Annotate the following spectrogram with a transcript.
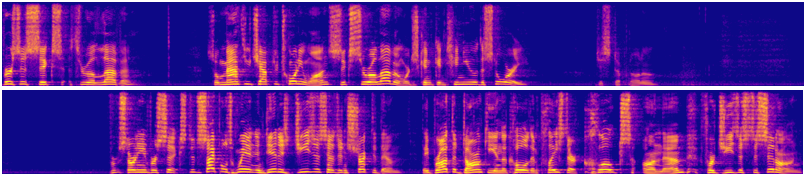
verses 6 through 11. So, Matthew chapter 21, 6 through 11, we're just going to continue the story. Just stepped on a. Starting in verse 6. The disciples went and did as Jesus has instructed them. They brought the donkey and the colt and placed their cloaks on them for Jesus to sit on.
